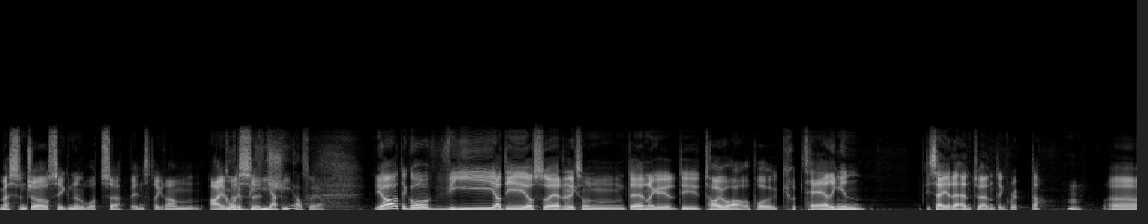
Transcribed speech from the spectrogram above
Messenger, Signal, WhatsApp, Instagram, iMessage. Går det via de, altså? ja? Ja, det går via de, og så er det liksom det er noe, De tar jo vare på krypteringen. De sier det end-to-end encrypta. Hmm. Eh,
